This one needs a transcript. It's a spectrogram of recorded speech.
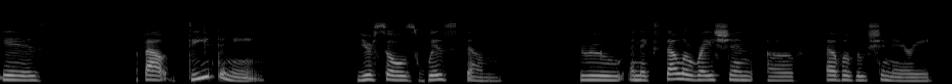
is about deepening your soul's wisdom through an acceleration of evolutionary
